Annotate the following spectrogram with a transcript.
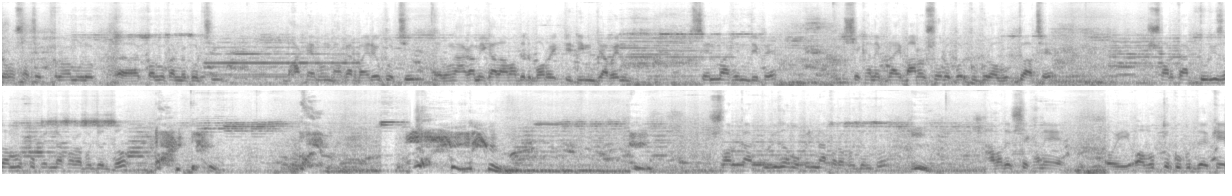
জনসচেতনমূলক কর্মকাণ্ড করছি। ঢাকা এবং ঢাকার বাইরেও করছি এবং আগামীকাল আমাদের বড় একটি টিম যাবেন সেন্ট মার্টিন দ্বীপে। সেখানে প্রায় বারোশোর ওপর কুকুর অভুক্ত আছে। সরকার ট্যুরিজম ওপেন না করা পর্যন্ত সরকার ট্যুরিজম ওপেন না করা পর্যন্ত, আমাদের সেখানে ওই অভুক্ত কুকুরদেরকে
